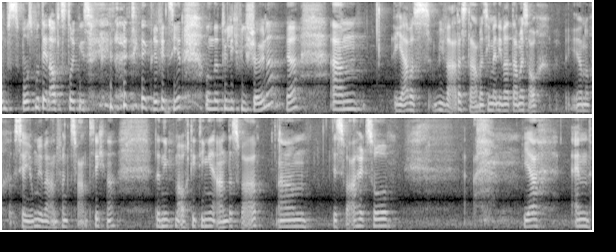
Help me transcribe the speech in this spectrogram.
um es postmodern aufzudrücken, ist er gentrifiziert und natürlich viel schöner. Ja, ähm, ja was, wie war das damals? Ich meine, ich war damals auch ja noch sehr jung, ich war Anfang 20. Ne? Da nimmt man auch die Dinge anders wahr. Ähm, das war halt so, ja, ein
